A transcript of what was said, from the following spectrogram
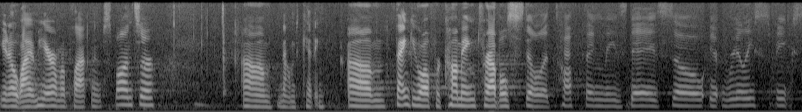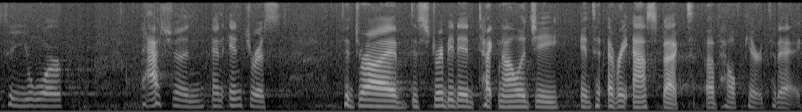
You know why I'm here. I'm a platinum sponsor. Um, no, I'm kidding. Um, thank you all for coming. Travel's still a tough thing these days, so it really speaks to your passion and interest to drive distributed technology into every aspect of healthcare today.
